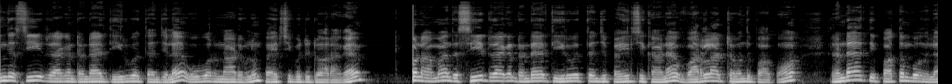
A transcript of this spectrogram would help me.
இந்த சி டிராகன் ரெண்டாயிரத்தி இருபத்தஞ்சில் ஒவ்வொரு நாடுகளும் பயிற்சி பெற்றுட்டு வராங்க. இப்போ நாம இந்த சி டிராகன் ரெண்டாயிரத்தி இருபத்தஞ்சு பயிற்சிக்கான வரலாற்றை வந்து பார்ப்போம். ரெண்டாயிரத்தி பத்தொம்போதில்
